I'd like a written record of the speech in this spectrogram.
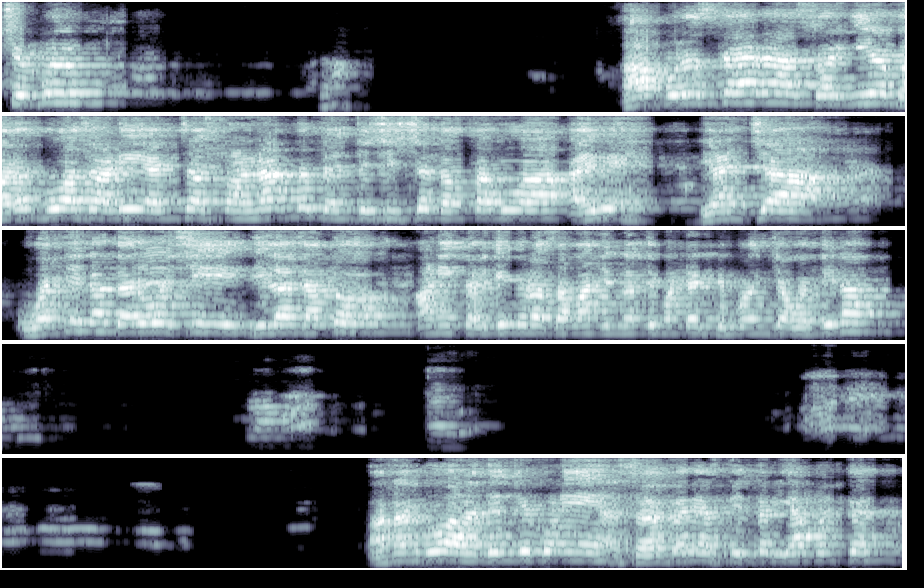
चिपळूण. हा पुरस्कार स्वर्गीय भरतबुवा जाडे यांच्या स्मरणार्थ त्यांचे शिष्य दत्ताबुवा ऐरे यांच्या वतीनं दरवर्षी दिला जातो आणि कलगीतुरा समाज उन्नती मंडळ चिपळूणच्या वतीनं. आनंदबुवा हळदेचे कोणी सहकारी असतील तर या पटकन.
